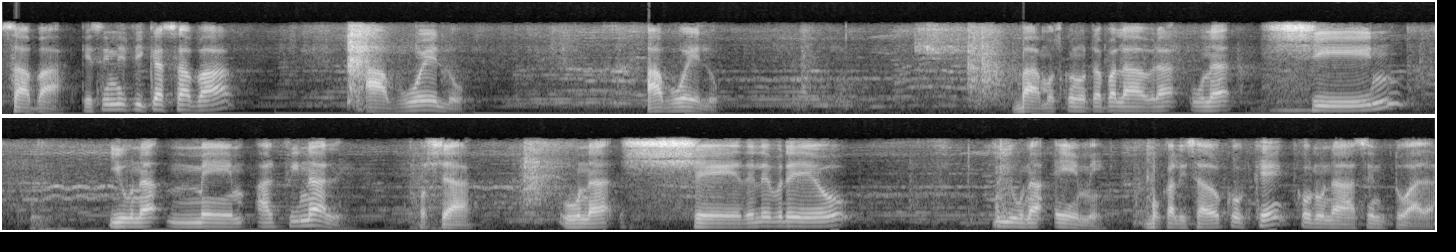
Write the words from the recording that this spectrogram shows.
Sabá. ¿Qué significa Sabá? Abuelo, abuelo. Vamos con otra palabra, una Shin y una mem al final. O sea, una she del hebreo y una m. ¿Vocalizado con qué? Con una acentuada.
